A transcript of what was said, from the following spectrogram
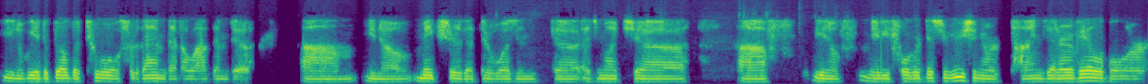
You know, we had to build the tools for them that allowed them to, um, you know, make sure that there wasn't uh, as much, uh, uh, you know, maybe forward distribution or times that are available or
